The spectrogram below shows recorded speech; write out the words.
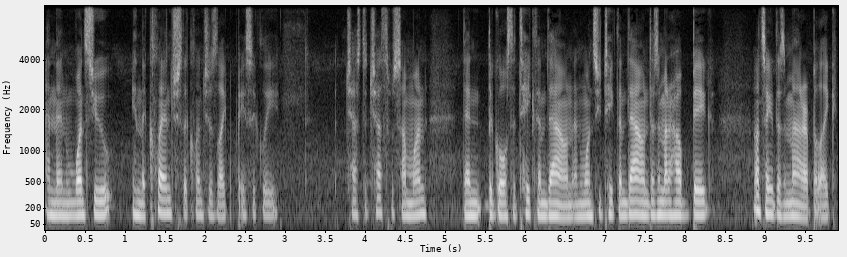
And then once you in the clinch, the clinch is like basically chest to chest with someone. Then the goal is to take them down, and once you take them down, doesn't matter how big. I'm not saying it doesn't matter, but like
